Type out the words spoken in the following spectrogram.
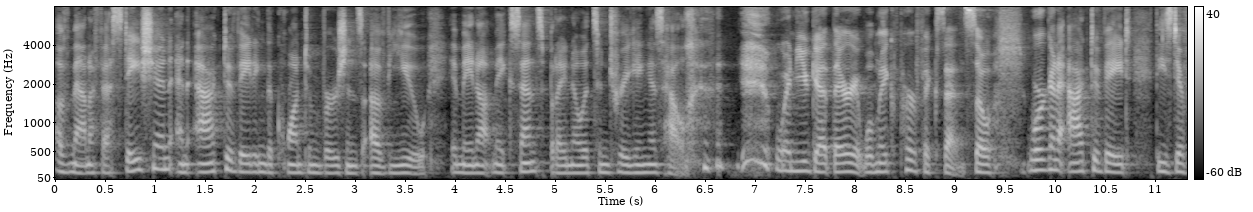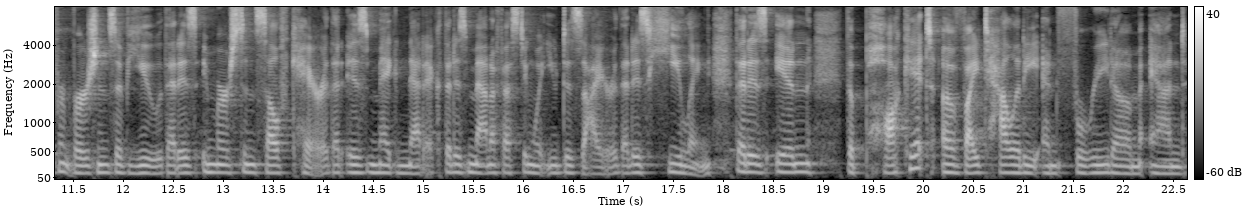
of manifestation and activating the quantum versions of you. It may not make sense, but I know it's intriguing as hell. when you get there, it will make perfect sense. So, we're going to activate these different versions of you that is immersed in self care, that is magnetic, that is manifesting what you desire, that is healing, that is in the pocket of vitality and freedom and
